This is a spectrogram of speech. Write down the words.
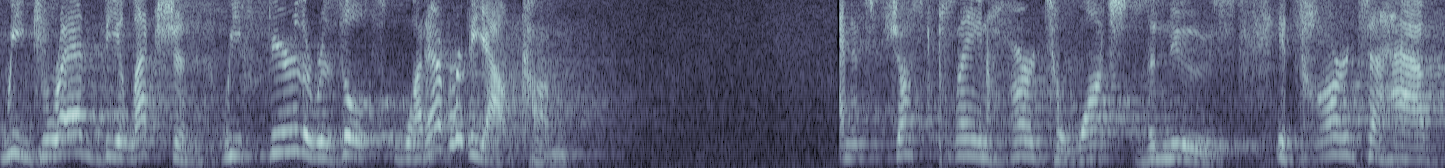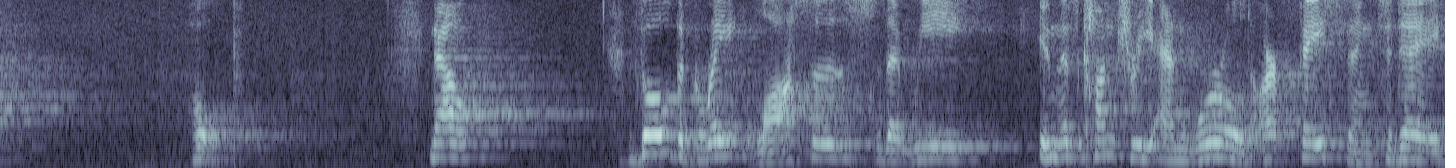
We dread the election. We fear the results, whatever the outcome. And it's just plain hard to watch the news. It's hard to have hope. Now, though the great losses that we in this country and world are facing today,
